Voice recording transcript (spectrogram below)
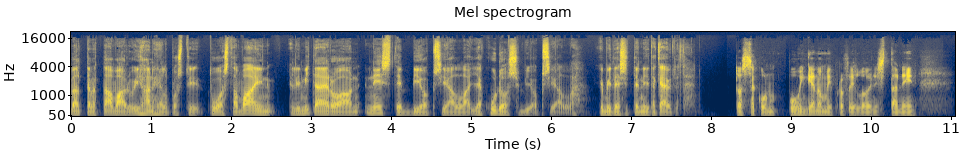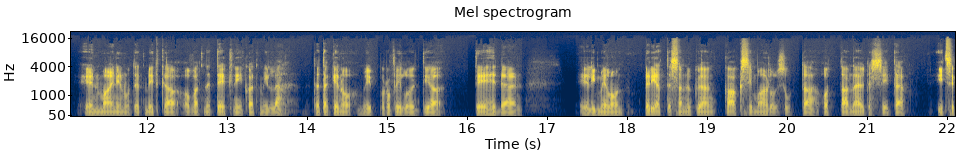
välttämättä avaudu ihan helposti tuosta vain. Eli mitä eroa on nestebiopsialla ja kudosbiopsialla ja miten sitten niitä käytetään? Tuossa kun puhuin genomiprofiloinnista, niin en maininnut, että mitkä ovat ne tekniikat, millä tätä genomiprofilointia tehdään. Eli meillä on periaatteessa nykyään kaksi mahdollisuutta ottaa näyte siitä itse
